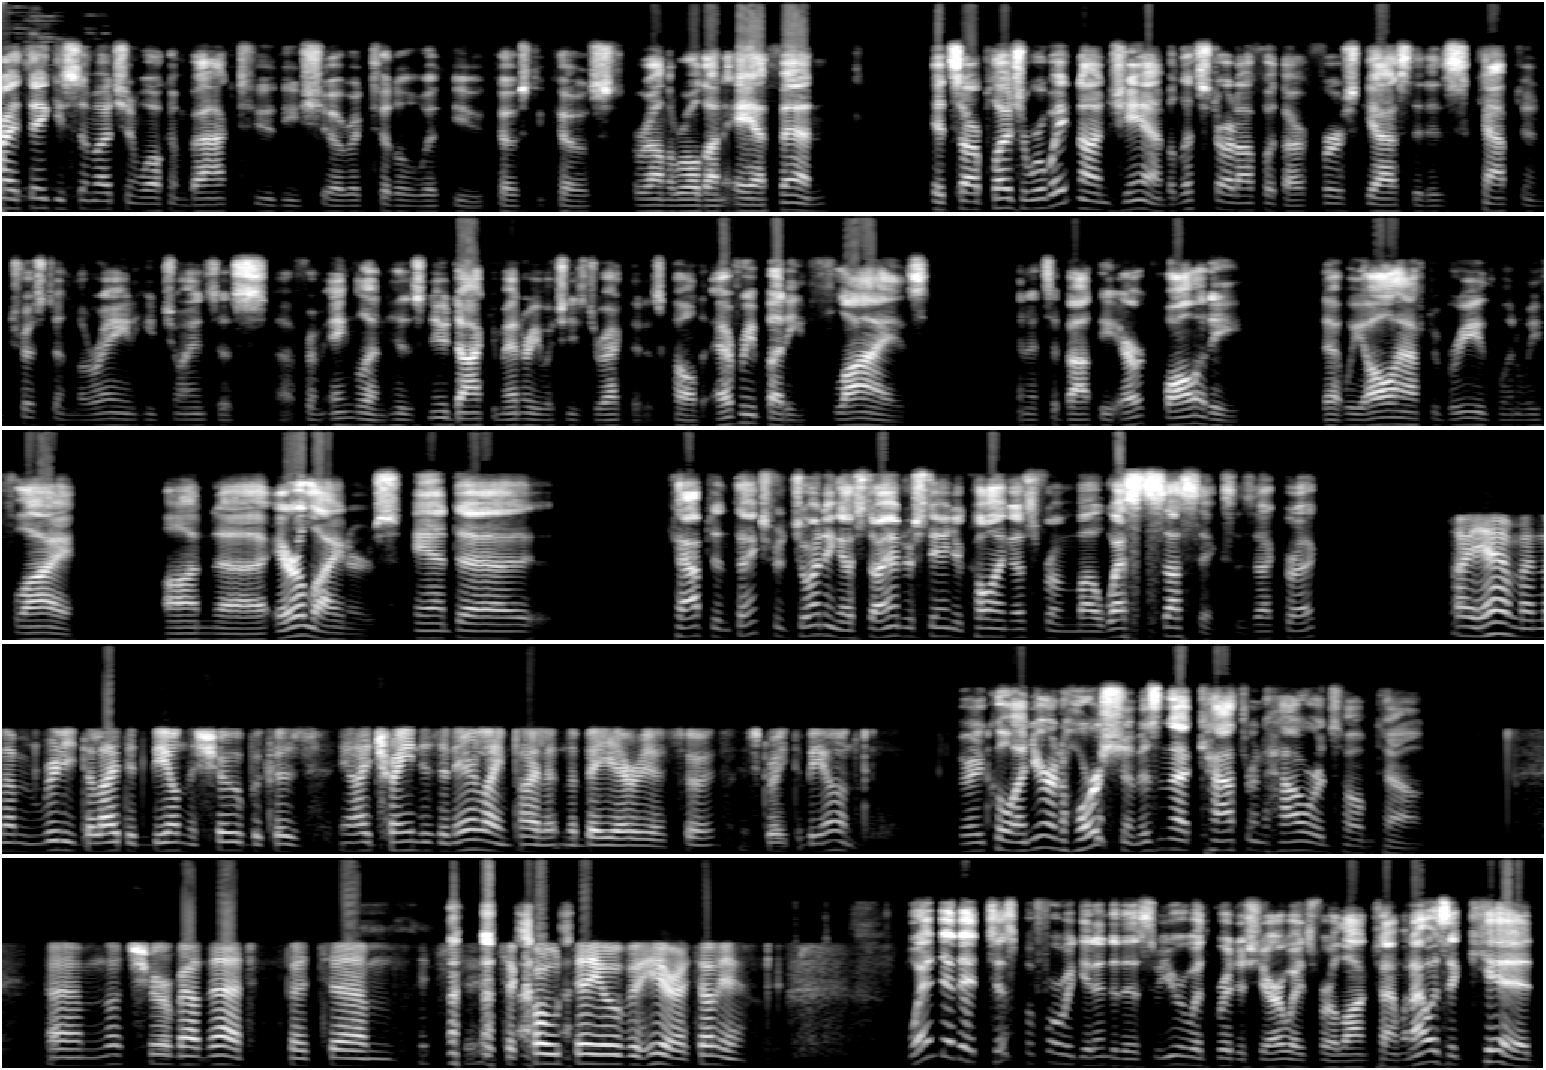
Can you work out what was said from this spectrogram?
Right, thank you so much, and welcome back to the show. Rick Tittle with you, coast to coast, around the world on AFN. It's our pleasure. We're waiting on Jan, but let's start off with our first guest. That is Captain Tristan Lorraine. He joins us uh, from England. His new documentary, which he's directed, is called "Everybody Flies," and it's about the air quality that we all have to breathe when we fly on uh, airliners. And uh, Captain, thanks for joining us. I understand you're calling us from uh, West Sussex. Is that correct? I am, and I'm really delighted to be on the show because you know, I trained as an airline pilot in the Bay Area, so it's great to be on. Very cool. And you're in Horsham, isn't that Catherine Howard's hometown? I'm um, not sure about that, but um, it's it's a cold day over here, I tell you. When did it? Just before we get into this, you were with British Airways for a long time. When I was a kid,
